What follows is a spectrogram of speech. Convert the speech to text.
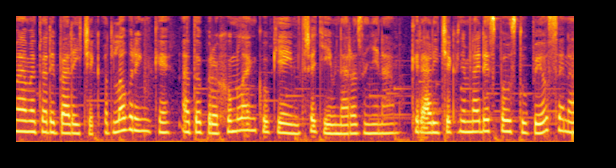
Máme tady balíček od Laurinky a to pro chumlenku k jejím třetím narozeninám. Králíček v něm najde spoustu biosena,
